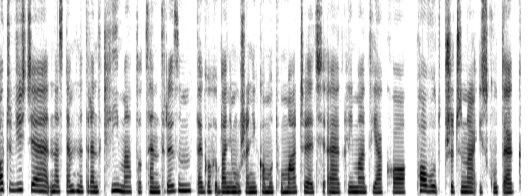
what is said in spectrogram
Oczywiście następny trend klimatocentryzm, tego chyba nie muszę nikomu tłumaczyć. E, klimat jako powód, przyczyna i skutek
